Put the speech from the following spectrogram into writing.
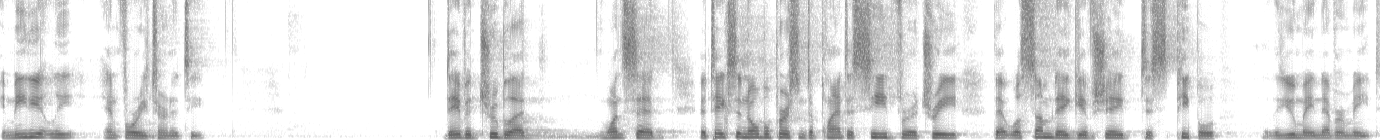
immediately and for eternity. David Trueblood once said, It takes a noble person to plant a seed for a tree that will someday give shade to people that you may never meet.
